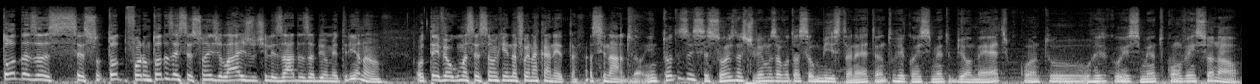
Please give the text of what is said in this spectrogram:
todas as to, foram todas as sessões de lajes utilizadas a biometria, não? Ou teve alguma sessão que ainda foi na caneta, assinado? Não, em todas as sessões nós tivemos a votação mista, né? Tanto o reconhecimento biométrico quanto o reconhecimento convencional.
